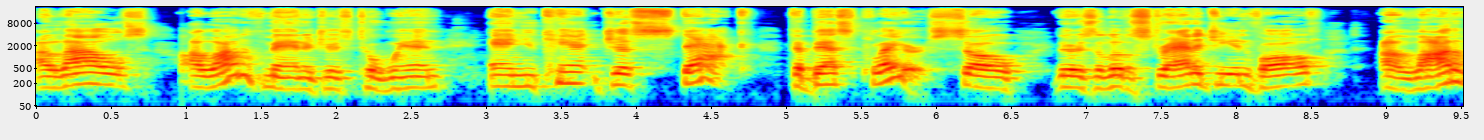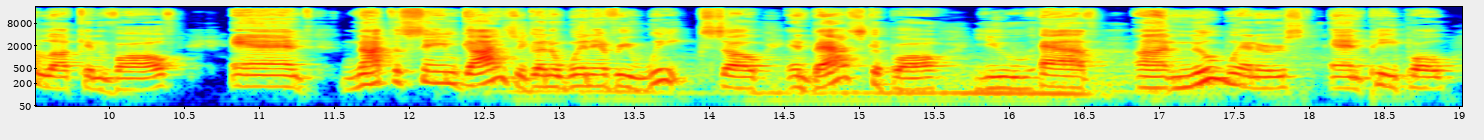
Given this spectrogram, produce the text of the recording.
allows a lot of managers to win and you can't just stack the best players. So there's a little strategy involved, a lot of luck involved, and not the same guys are going to win every week. So in basketball, you have uh, new winners and people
